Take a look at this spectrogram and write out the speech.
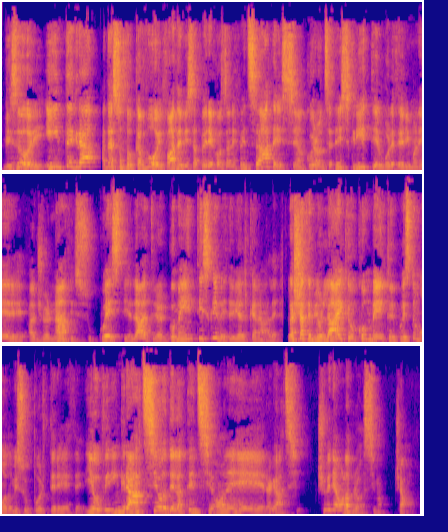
visori integra. Adesso tocca a voi, fatemi sapere cosa ne pensate e se ancora non siete iscritti e volete rimanere aggiornati su questi ed altri argomenti iscrivetevi al canale. Lasciatemi un like e un commento, in questo modo mi supporterete. Io vi ringrazio dell'attenzione e ragazzi ci vediamo alla prossima. Ciao!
